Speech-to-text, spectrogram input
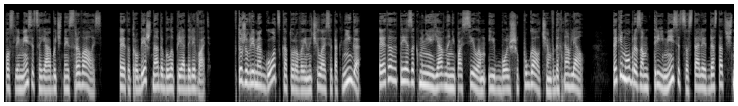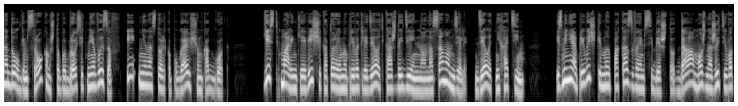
после месяца я обычно и срывалась. Этот рубеж надо было преодолевать. В то же время год, с которого и началась эта книга, этот отрезок мне явно не по силам и больше пугал, чем вдохновлял. Таким образом, три месяца стали достаточно долгим сроком, чтобы бросить мне вызов, и не настолько пугающим, как год. Есть маленькие вещи, которые мы привыкли делать каждый день, но на самом деле делать не хотим. Изменяя привычки, мы показываем себе, что да, можно жить и вот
